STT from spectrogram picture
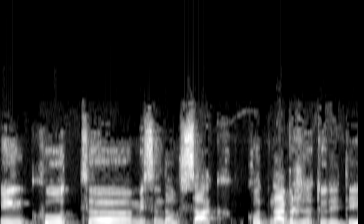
In kot uh, mislim, da vsak, kot najbrž da tudi ti,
